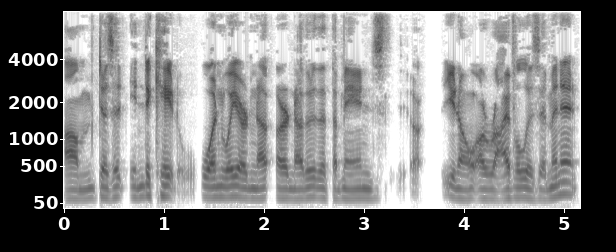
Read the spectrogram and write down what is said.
Um, does it indicate one way or, no- or another that the man's, uh, you know, arrival is imminent?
